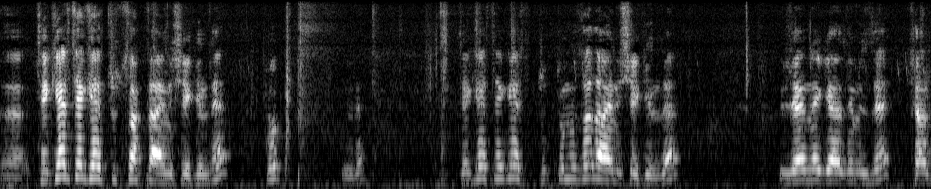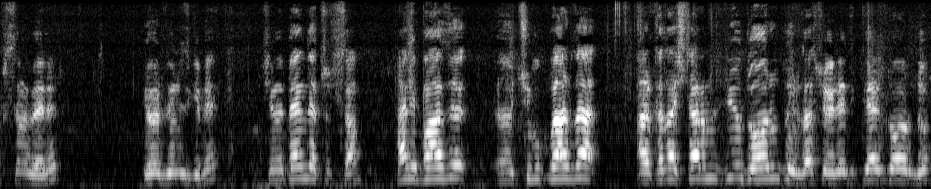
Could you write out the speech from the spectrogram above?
e, teker teker tutsak da aynı şekilde tut böyle. Teker teker tuttuğumuzda da aynı şekilde üzerine geldiğimizde çarpısını verir. Gördüğünüz gibi. Şimdi ben de tutsam hani bazı e, çubuklarda arkadaşlarımız diyor doğrudur da söyledikleri doğrudur.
